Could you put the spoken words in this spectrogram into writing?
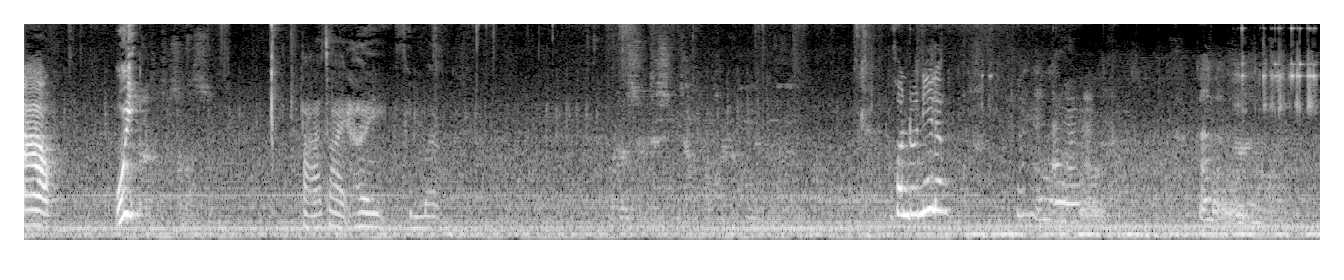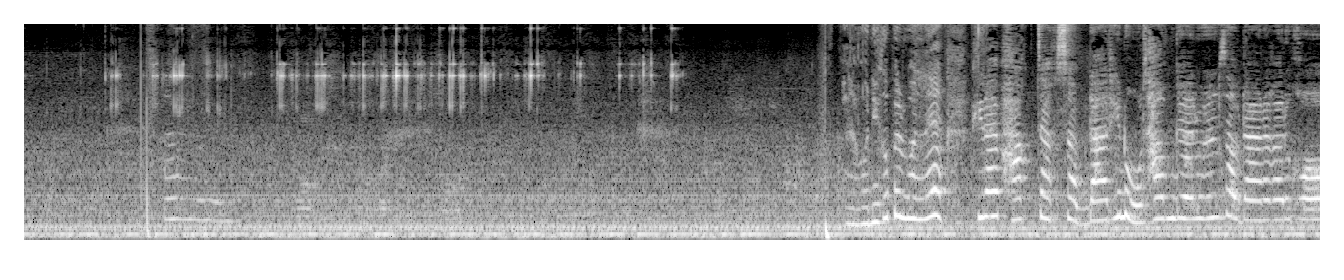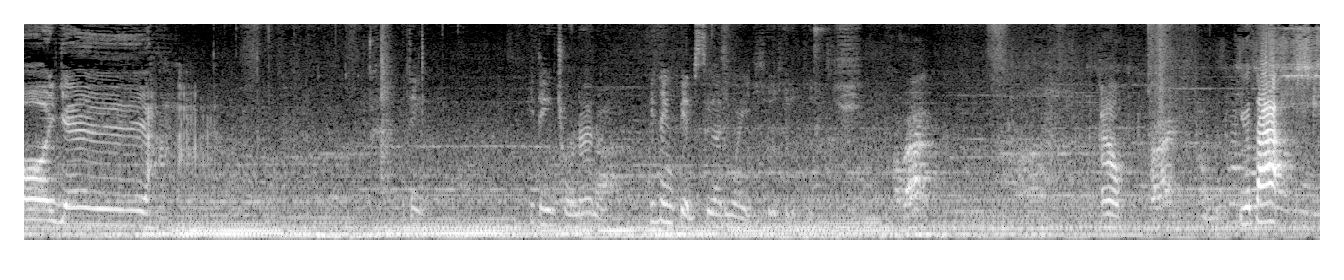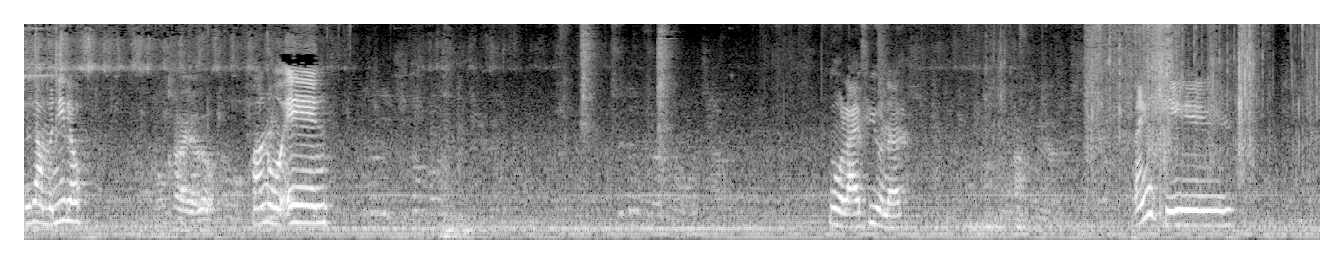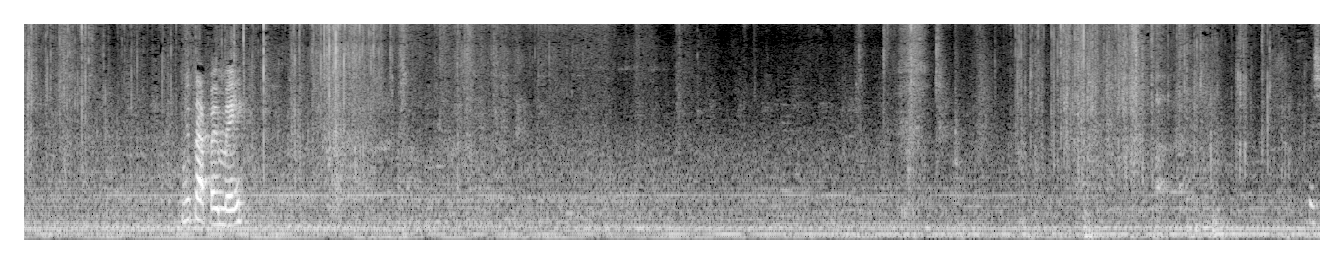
อ้าว อุ้ยป้าจ่ายให้ฟินมาก ทุกคนดูนี่เร็วแล้ววันนี้ก็เป็นวันแรกที่ได้พักจากสัปดาห์ที่หนูทำงานทั้งสัปดาห์นะคะทุกคน เย้ ปลี่ยนเสื้อด้วยเอาบ้างอ้าวไปยูตะยูตะมานี่เร็วของใครอะลูกของหนูเองหนูไลฟ์อยู่นะ thank you นี่ตัดไปไหม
